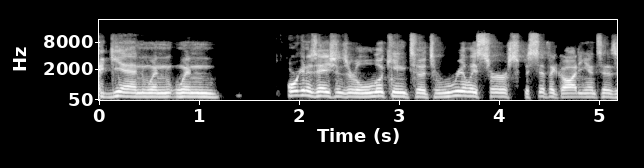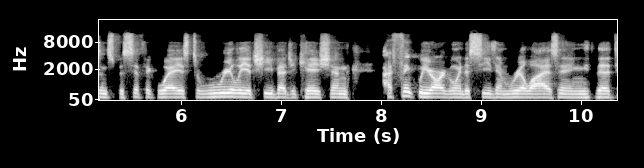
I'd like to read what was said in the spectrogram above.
again, when when organizations are looking to, to really serve specific audiences in specific ways to really achieve education, I think we are going to see them realizing that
